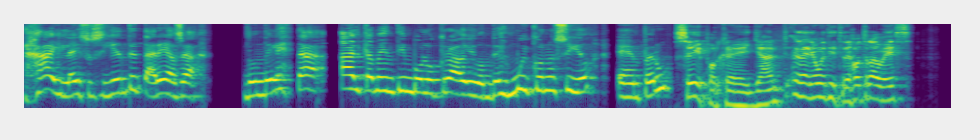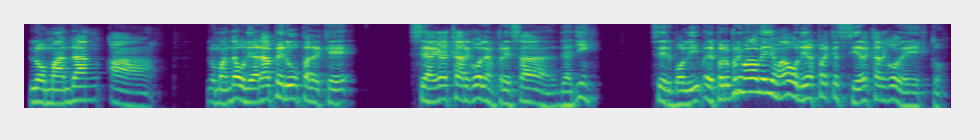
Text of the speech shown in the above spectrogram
highlight, su siguiente tarea, o sea, donde él está altamente involucrado y donde es muy conocido es en Perú. Sí, porque ya en el año 23 otra vez lo mandan a lo manda Bolívar a Perú para que se haga cargo de la empresa de allí. El Perú primero había llamado a Bolívar para que se hiciera cargo de esto.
